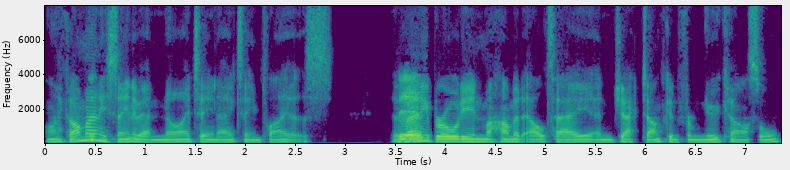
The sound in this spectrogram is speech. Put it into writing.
Like I'm only seeing about 19, 18 players. They've yeah. only brought in Mohamed Al-Taay and Jack Duncan from Newcastle,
